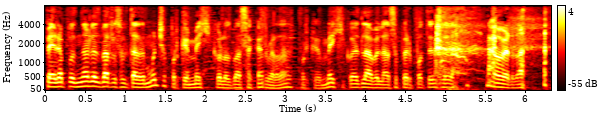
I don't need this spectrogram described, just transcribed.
Pero pues no les va a resultar de mucho porque México los va a sacar, ¿verdad? Porque México es la, la superpotencia. no, ¿verdad?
